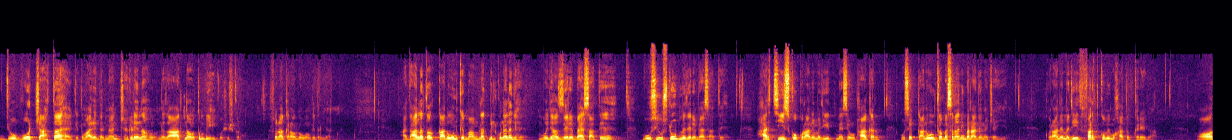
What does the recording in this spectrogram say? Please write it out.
جو وہ چاہتا ہے کہ تمہارے درمیان جھگڑے نہ ہوں، نزاعت نہ ہوں، تم بھی یہی کوشش کرو۔ صلح کراؤ لوگوں کے درمیان۔ میں عدالت اور قانون کے معاملات بالکل الگ ہیں۔ وہ جہاں زیر بحث آتے ہیں، وہ اسی اسلوب میں زیر بحث آتے ہیں۔ ہر چیز کو قرآن مجید میں سے اٹھا کر اسے قانون کا مسئلہ نہیں بنا دینا چاہیے۔ قرآن مجید فرد کو بھی مخاطب کرے گا۔ اور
